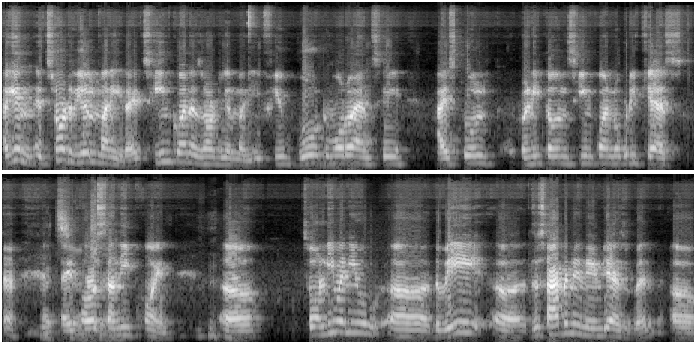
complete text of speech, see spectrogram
Again, it's not real money, right? Scene coin is not real money. If you go tomorrow and say I stole twenty thousand scene coin, nobody cares, right? So or true. Sandeep coin. Uh, So only when you uh, the way uh, this happened in India as well. Uh,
